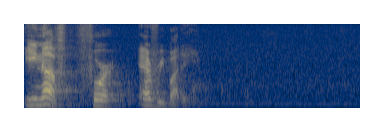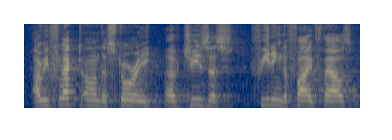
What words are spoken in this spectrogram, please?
Enough for everybody. I reflect on the story of Jesus feeding the 5,000.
